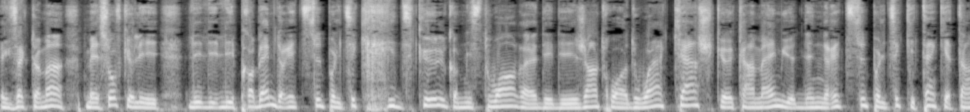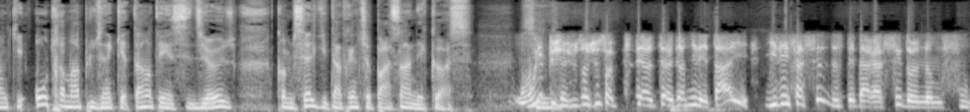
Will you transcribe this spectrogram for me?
Exactement. Mais sauf que les, les, les problèmes de rétitude politique ridicules, comme l'histoire euh, des, des gens trois doigts, cachent que quand même, il y a une rétitude politique qui est inquiétante, qui est autrement plus inquiétante et insidieuse, comme celle qui est en train de se passer en Écosse. Oui, puis j'ajoute juste un petit dernier détail. Il est facile de se débarrasser d'un homme fou.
